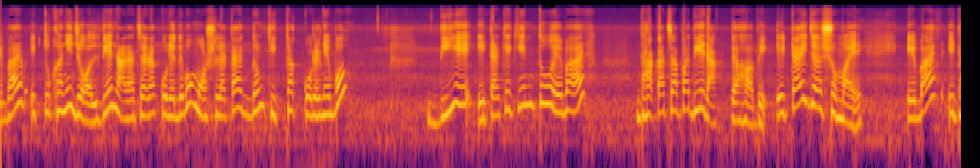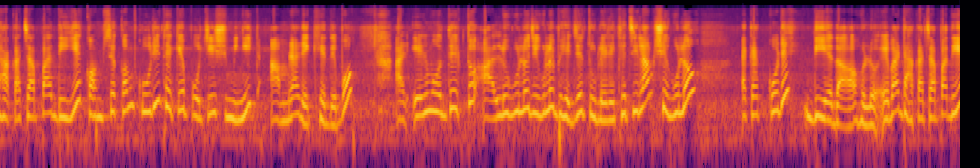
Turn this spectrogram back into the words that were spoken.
এবার একটুখানি জল দিয়ে নাড়াচাড়া করে দেব, মশলাটা একদম ঠিকঠাক করে নেব। দিয়ে এটাকে কিন্তু এবার ঢাকা চাপা দিয়ে রাখতে হবে, এটাই যা সময়। এবার এই ঢাকা চাপা দিয়ে কমসে কম কুড়ি থেকে পঁচিশ মিনিট আমরা রেখে দেব। আর এর মধ্যে একটু আলুগুলো যেগুলো ভেজে তুলে রেখেছিলাম, সেগুলো এক এক করে দিয়ে দেওয়া হলো। এবার ঢাকা চাপা দিয়ে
